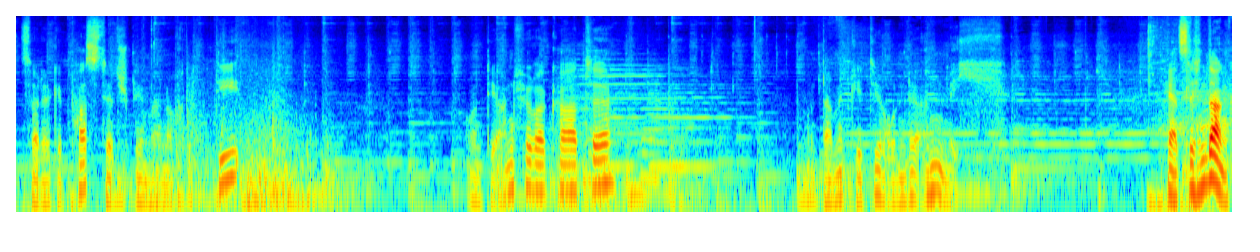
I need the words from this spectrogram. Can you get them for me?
Jetzt hat er gepasst. Jetzt spielen wir noch die. Und die Anführerkarte. Und damit geht die Runde an mich. Herzlichen Dank.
